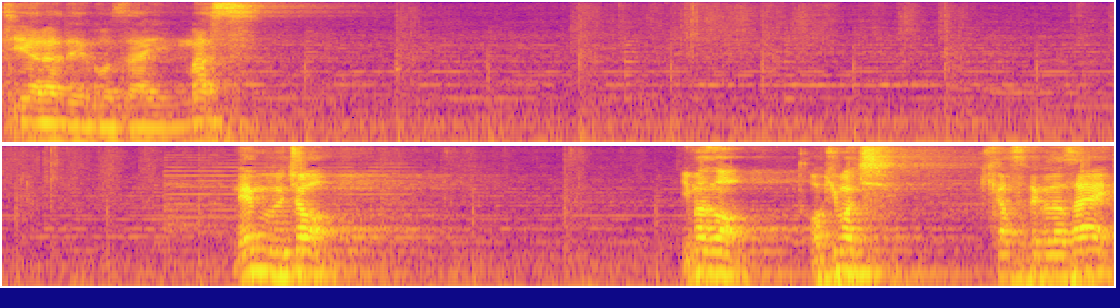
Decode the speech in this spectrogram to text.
ティアラでございます。ネム部長今のお気持ち聞かせてください。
